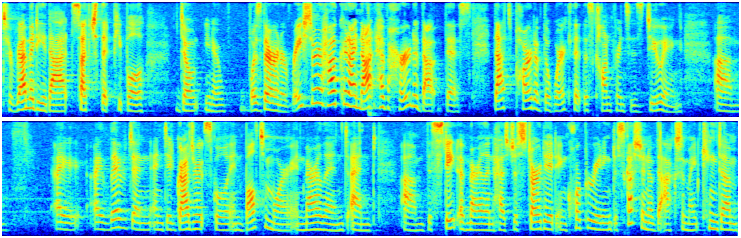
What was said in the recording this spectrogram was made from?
to remedy that such that people don't, you know, was there an erasure? How could I not have heard about this? That's part of the work that this conference is doing. Um, I, I lived and, and did graduate school in Baltimore, in Maryland, and um, the state of Maryland has just started incorporating discussion of the Aksumite kingdom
